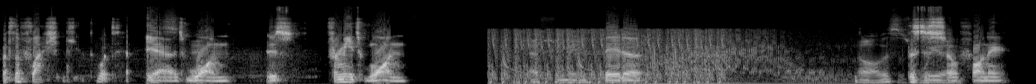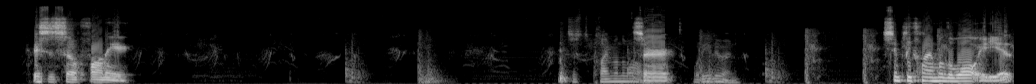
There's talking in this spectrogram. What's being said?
What's the flash? What? Yeah, it's one. Is for me, it's one. F for me. Beta. Oh, this is This weird. is so funny. This is so funny. Just climb on the wall. Sir, What are you doing? simply climb on the wall, idiot.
